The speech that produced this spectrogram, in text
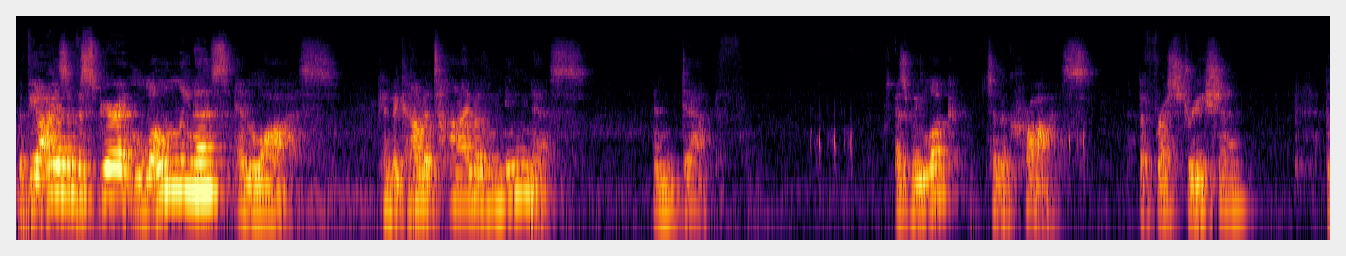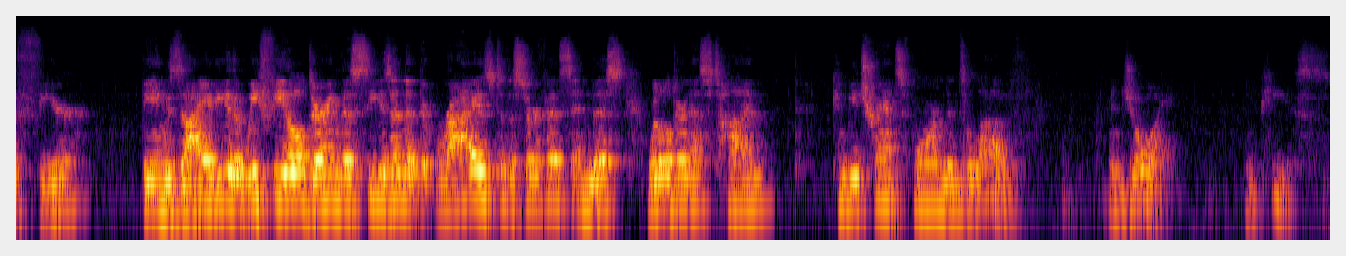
With the eyes of the Spirit, loneliness and loss can become a time of newness and depth. As we look to the cross, the frustration, the fear, the anxiety that we feel during this season that, that rise to the surface in this wilderness time can be transformed into love and joy and peace.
